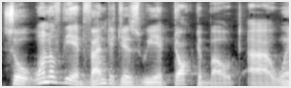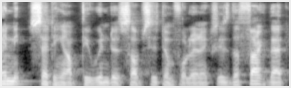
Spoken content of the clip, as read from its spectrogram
So one of the advantages we had talked about uh, when setting up the Windows subsystem for Linux is the fact that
